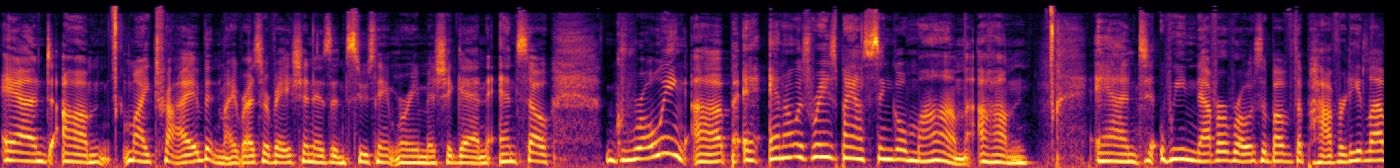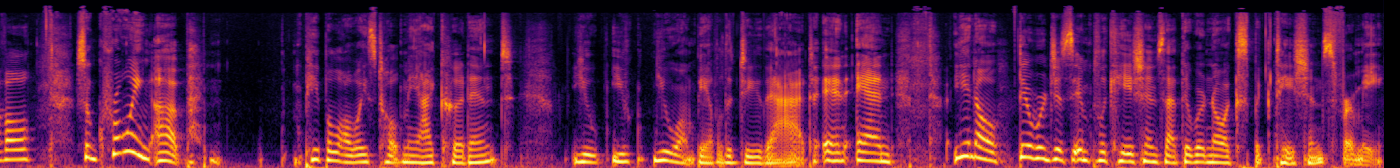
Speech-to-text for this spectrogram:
And um, my tribe and my reservation is in Sault Ste. Marie, Michigan. And so growing up, and I was raised by a single mom, um, and we never rose above the poverty level. So growing up, people always told me I couldn't. You you you won't be able to do that. And and you know, there were just implications that there were no expectations for me.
